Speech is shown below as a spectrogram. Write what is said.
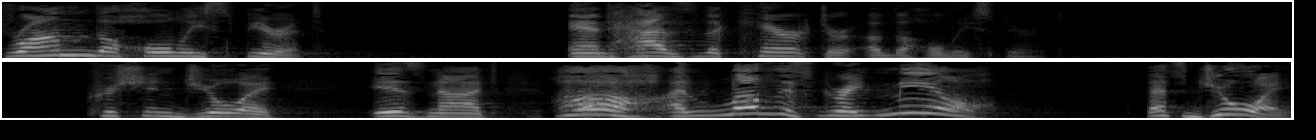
from the Holy Spirit and has the character of the Holy Spirit. Christian joy is not, oh, I love this great meal. That's joy.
